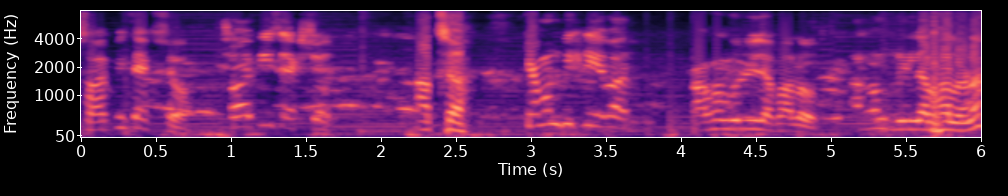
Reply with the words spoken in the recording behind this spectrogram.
ছয় পিস একশো। ছয় পিস একশো। আচ্ছা। কেমন বিক্রি এবার? আলহামদুলিল্লাহ ভালো। আলহামদুলিল্লাহ ভালো না?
